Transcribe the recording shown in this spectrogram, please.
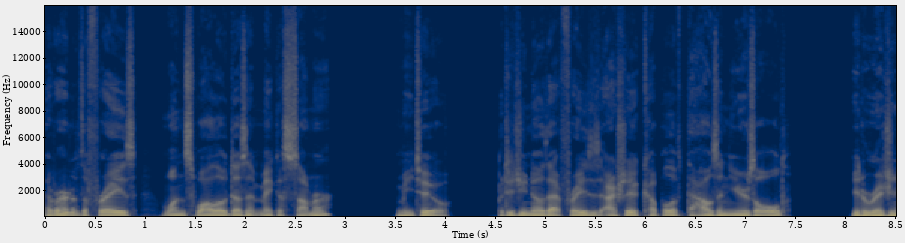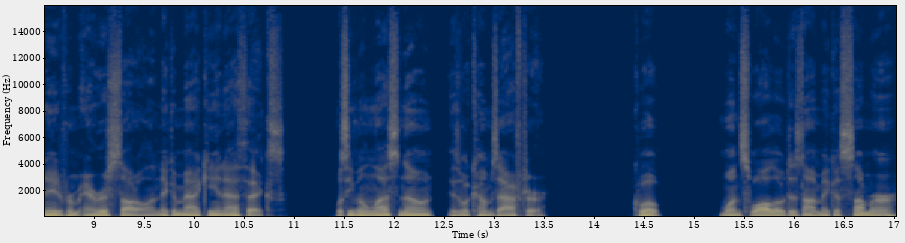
Ever heard of the phrase, one swallow doesn't make a summer? Me too. But did you know that phrase is actually a couple of thousand years old? It originated from Aristotle and Nicomachean Ethics. What's even less known is what comes after. Quote, one swallow does not make a summer,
